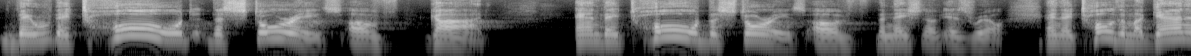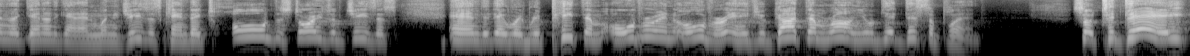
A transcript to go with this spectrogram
they, they told the stories of god and they told the stories of the nation of Israel. And they told them again and again and again. And when Jesus came, they told the stories of Jesus and they would repeat them over and over. And if you got them wrong, you would get disciplined. So today,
